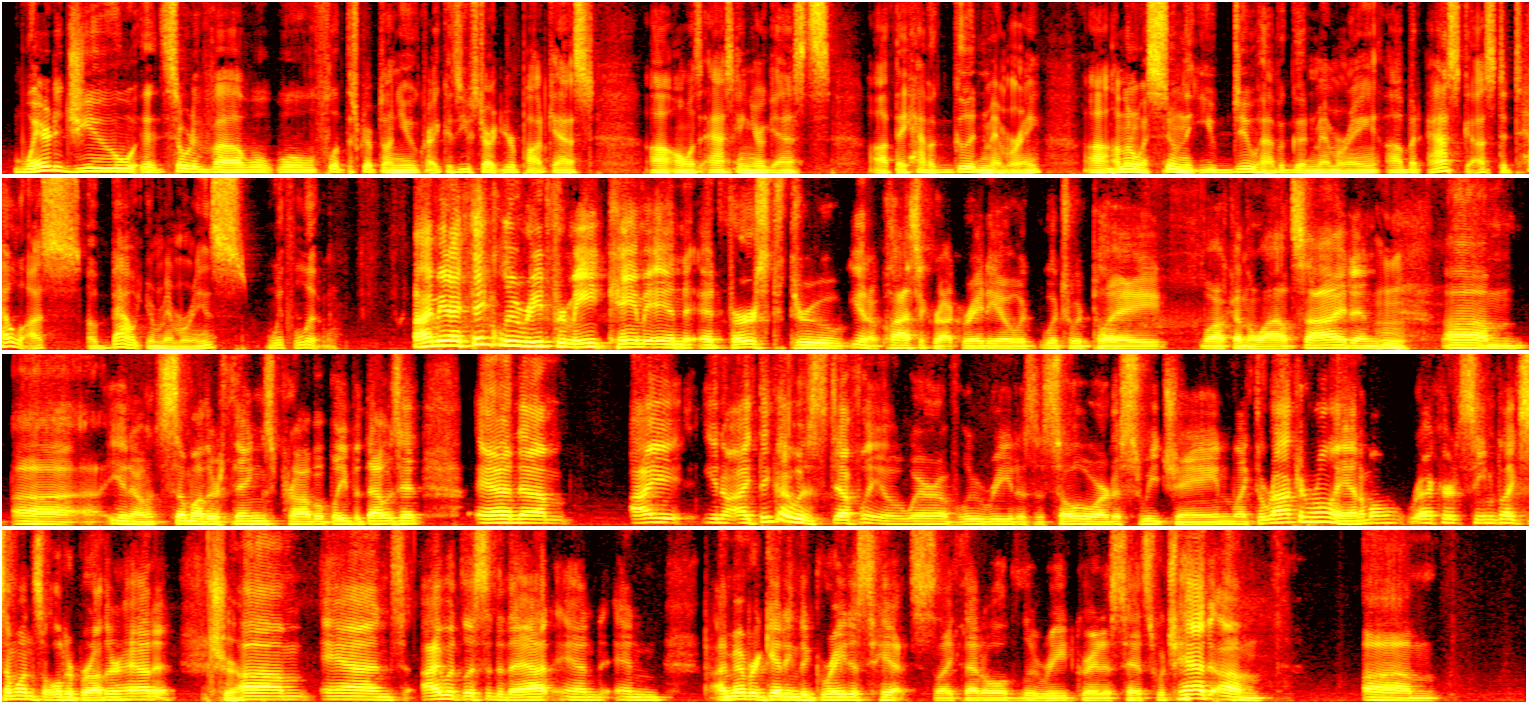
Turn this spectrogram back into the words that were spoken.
where did you sort of uh, we'll, we'll flip the script on you craig because you start your podcast uh, always asking your guests uh, if they have a good memory uh, i'm going to assume that you do have a good memory but ask us to tell us about your memories with lou I mean, I think Lou Reed for me came in at first through you know classic rock radio, which would play "Walk on the Wild Side" and um, uh, you know some other things probably, but that was it. And um, I, you know, I think I was definitely aware of Lou Reed as a solo artist, Sweet Jane, like the Rock and Roll Animal record seemed like someone's older brother had it. sure um and i would listen to that and and i remember getting the greatest hits like that old lou reed greatest hits which had um um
